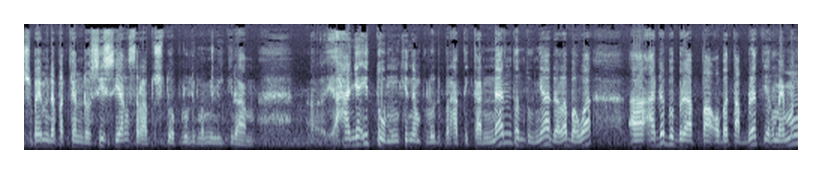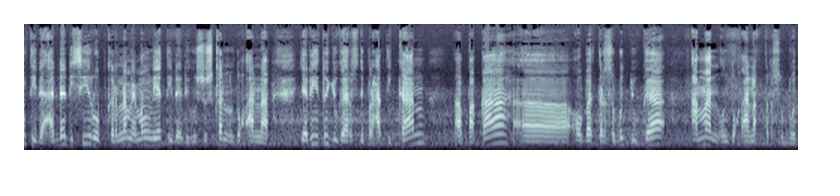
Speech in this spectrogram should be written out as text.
supaya mendapatkan dosis yang 125 mg. Hanya itu mungkin yang perlu diperhatikan dan tentunya adalah bahwa uh, ada beberapa obat tablet yang memang tidak ada di sirup karena memang dia tidak dikhususkan untuk anak. Jadi itu juga harus diperhatikan apakah uh, obat tersebut juga aman untuk anak tersebut.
